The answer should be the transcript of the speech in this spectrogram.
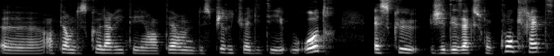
en termes de scolarité, en termes de spiritualité ou autre, est-ce que j'ai des actions concrètes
